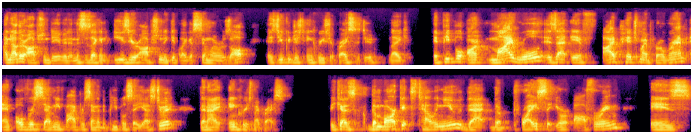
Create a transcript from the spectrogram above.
Another option, David, and this is like an easier option to get like a similar result, is you could just increase your prices, dude. Like if people aren't, my rule is that if I pitch my program and over 75% of the people say yes to it, then I increase my price. Because the market's telling you that the price that you're offering is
